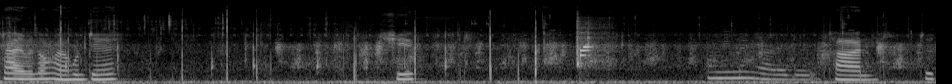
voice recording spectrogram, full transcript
ใช่ มันต้องหาคุณเจเช็ค ห้องนี้ไม่มีอะไรดูทานจุด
